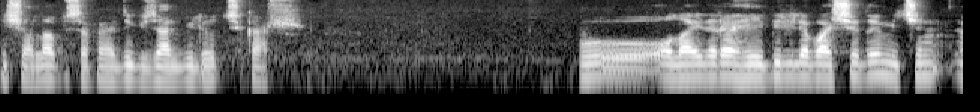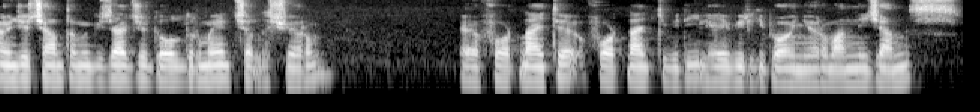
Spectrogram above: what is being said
İnşallah bu sefer de güzel bir loot çıkar. Bu olaylara H1 ile başladığım için önce çantamı güzelce doldurmaya çalışıyorum. E, Fortnite'ı Fortnite gibi değil H1 gibi oynuyorum anlayacağınız.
